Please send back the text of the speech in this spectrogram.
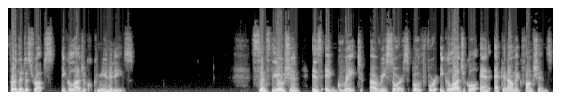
further disrupts ecological communities since the ocean is a great uh, resource both for ecological and economic functions.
